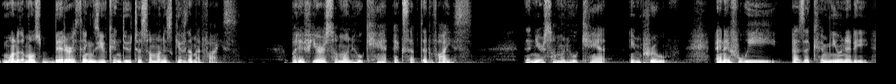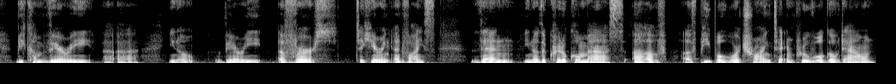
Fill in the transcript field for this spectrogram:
one of the most bitter things you can do to someone is give them advice. But if you're someone who can't accept advice, then you're someone who can't improve. And if we as a community become very, uh, uh, you know, very averse to hearing advice, then you know the critical mass of of people who are trying to improve will go down,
